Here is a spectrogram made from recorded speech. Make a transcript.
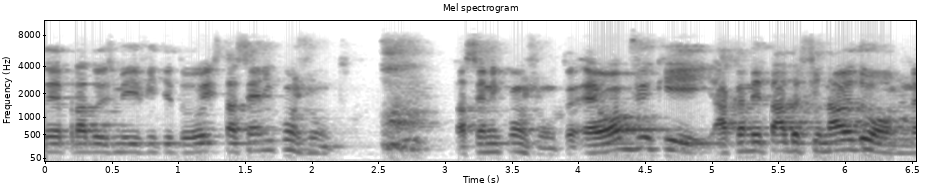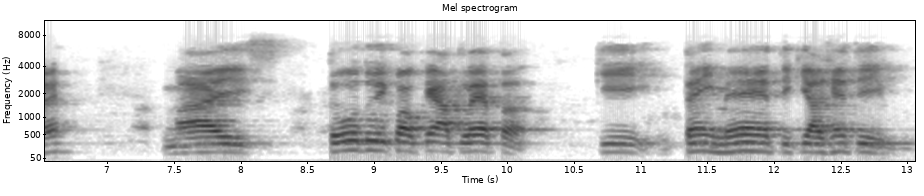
é, para 2022 está sendo em conjunto. Está sendo em conjunto. É óbvio que a canetada final é do homem, né? Mas todo e qualquer atleta que tem em mente que a gente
